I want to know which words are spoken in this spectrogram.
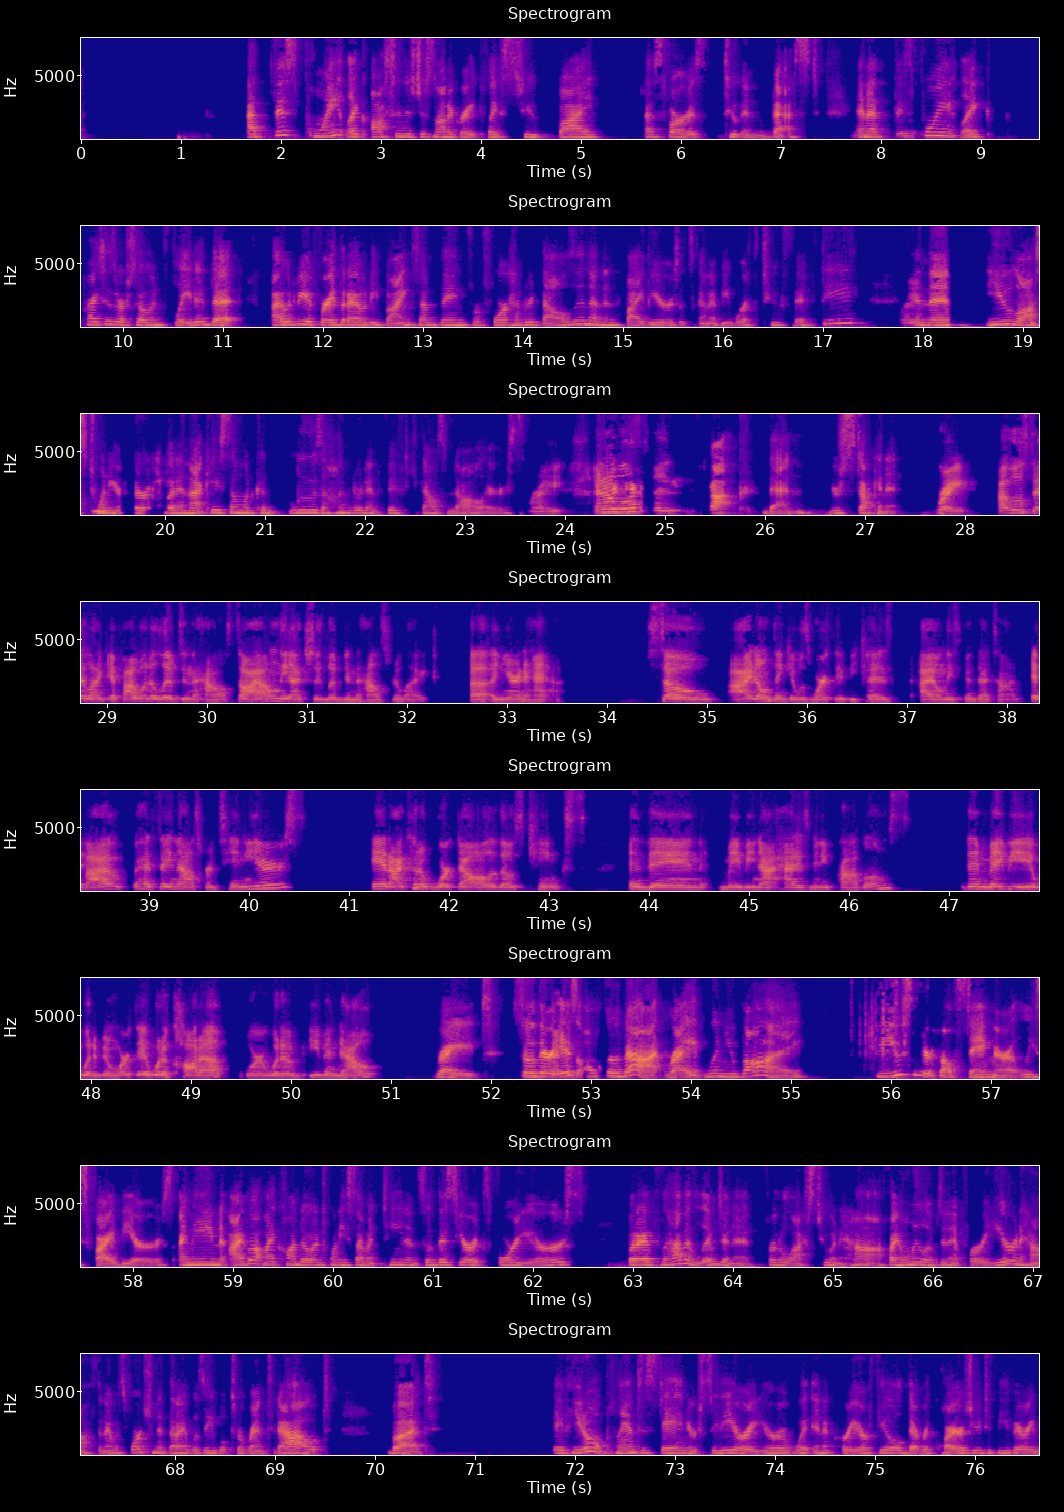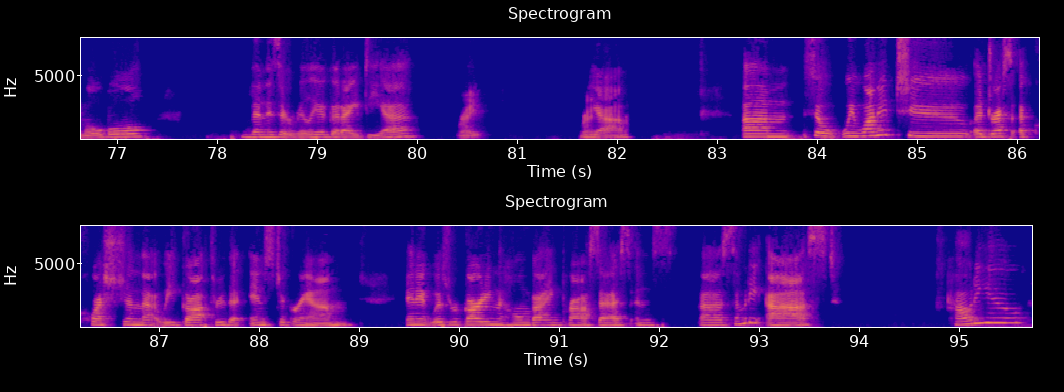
at this point like Austin is just not a great place to buy as far as to invest. And at this point like prices are so inflated that I would be afraid that I would be buying something for 400,000 and in 5 years it's going to be worth 250. Right. And then you lost 20 or 30, but in that case someone could lose $150,000. Right. And, and I will say stuck then. You're stuck in it. Right. I will say like if I would have lived in the house, so I only actually lived in the house for like uh, a year and a half. So I don't think it was worth it because I only spent that time. If I had stayed in the house for 10 years, and I could have worked out all of those kinks and then maybe not had as many problems, then maybe it would have been worth it. It would have caught up or would have evened out. Right. So there is also that, right? When you buy, do you see yourself staying there at least five years? I mean, I bought my condo in 2017, and so this year it's four years, but I haven't lived in it for the last two and a half. I only lived in it for a year and a half, and I was fortunate that I was able to rent it out. But if you don't plan to stay in your city or you're in a career field that requires you to be very mobile, then is it really a good idea? Right. right. Yeah. Um, so we wanted to address a question that we got through the Instagram, and it was regarding the home buying process. And uh, somebody asked, "How do you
